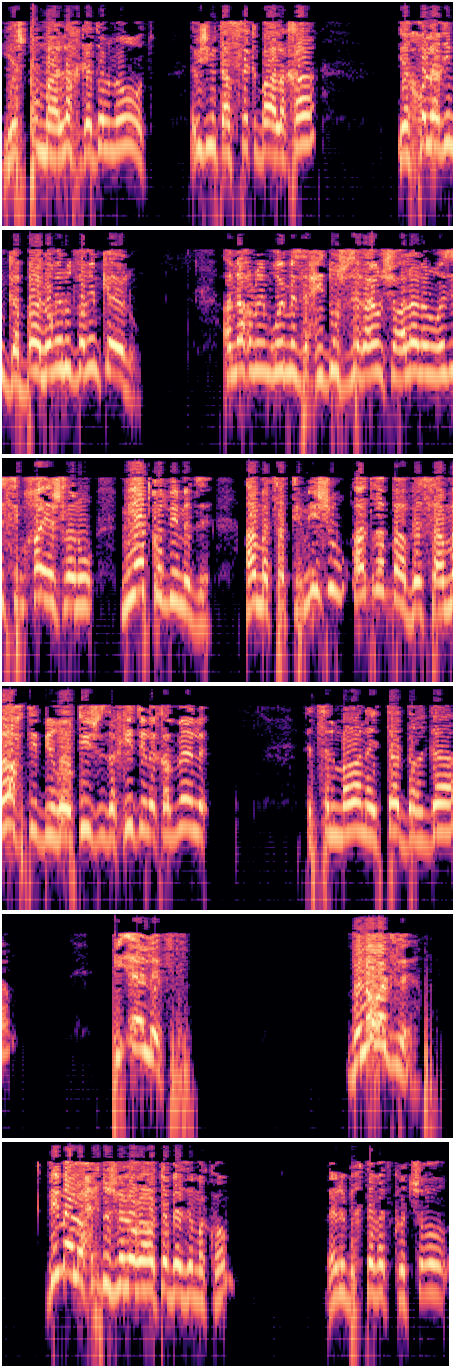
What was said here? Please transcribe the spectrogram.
יש פה מהלך גדול מאוד. למי שמתעסק בהלכה, יכול להרים גבה, לא ראינו דברים כאלו. אנחנו אם רואים איזה חידוש, זה רעיון שעלה לנו, איזה שמחה יש לנו, מיד כותבים את זה. אה, מצאתי מישהו? אדרבה, ושמחתי בראותי שזכיתי לכוון. אצל מרן הייתה דרגה פי אלף. ולא רק זה, ואם היה לו חידוש ולא ראה אותו באיזה מקום, ראינו בכתב עד קודשו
